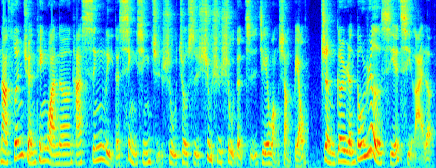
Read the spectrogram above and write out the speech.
那孙权听完呢，他心里的信心指数就是咻咻咻的直接往上飙，整个人都热血起来了。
